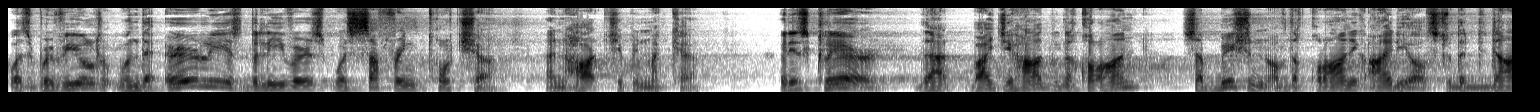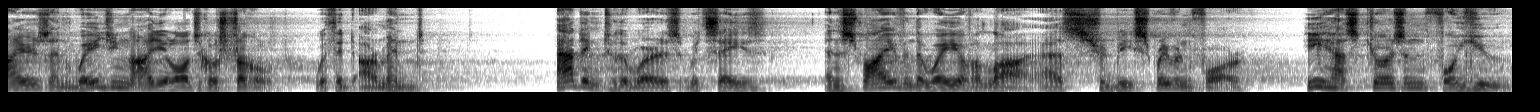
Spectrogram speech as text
was revealed when the earliest believers were suffering torture and hardship in Mecca. It is clear that by jihad with the Quran, submission of the Quranic ideals to the deniers and waging ideological struggle with it are meant adding to the verse which says, And strive in the way of Allah as should be striven for. He has chosen for you.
